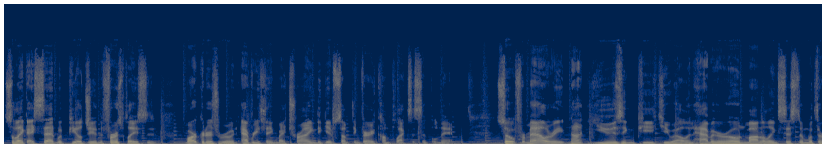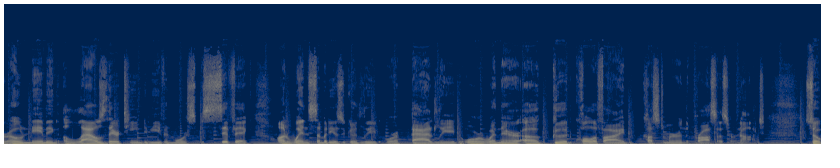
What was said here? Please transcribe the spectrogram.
So, like I said, with PLG in the first place, marketers ruin everything by trying to give something very complex a simple name. So for Mallory, not using PQL and having her own modeling system with their own naming allows their team to be even more specific on when somebody is a good lead or a bad lead or when they're a good qualified customer in the process or not. So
